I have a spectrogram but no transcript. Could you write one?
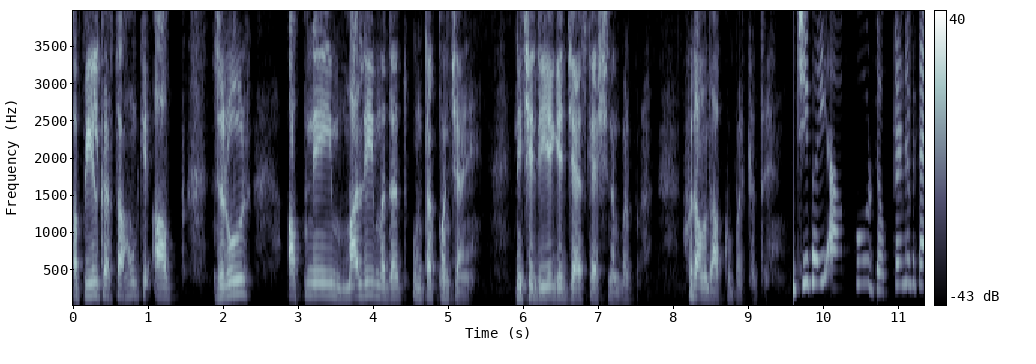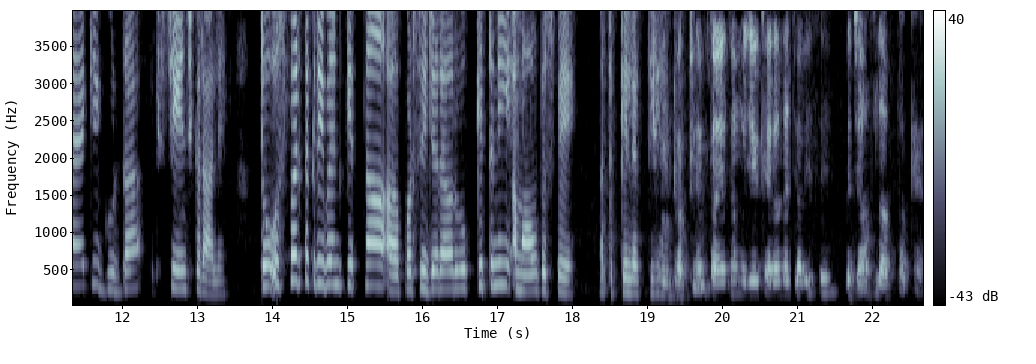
अपील करता हूँ कि आप ज़रूर अपनी माली मदद उन तक पहुंचाएँ। नीचे दिए गए जैस कैश नंबर पर। खुदावंद आपको बरकत है जी भाई आपको डॉक्टर ने बताया कि गुर्दा एक्सचेंज करा लें। तो उस पर तकरीबन कितना प्रोसीजर है और वो कितनी अमाउंट उस पर मतलब के लगती है? डॉक्टर ने बताया था मुझे कह रहा था चालीस से पचास लाख तक है।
